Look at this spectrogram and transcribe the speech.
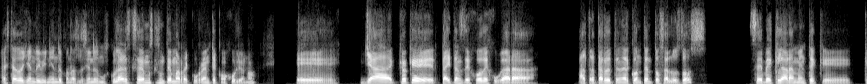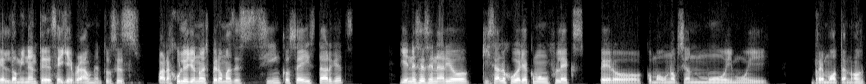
ha estado yendo y viniendo con las lesiones musculares, que sabemos que es un tema recurrente con Julio, ¿no? Eh, ya creo que Titans dejó de jugar a, a, tratar de tener contentos a los dos. Se ve claramente que, el dominante es AJ Brown, entonces para Julio yo no espero más de 5 o 6 targets. Y en ese escenario quizá lo jugaría como un flex, pero como una opción muy, muy remota, ¿no?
